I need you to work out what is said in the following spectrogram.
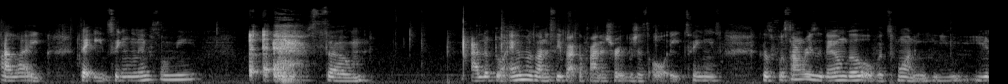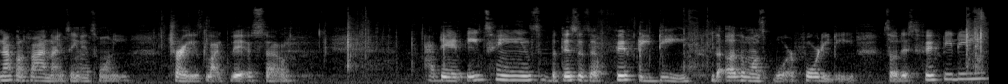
i like the 18 lengths on me. So I looked on Amazon to see if I could find a tray with just all 18s because for some reason they don't go over 20. You, you're not going to find 19 and 20 trays like this. So I did 18s, but this is a 50D. The other ones were 40D. So this 50D,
